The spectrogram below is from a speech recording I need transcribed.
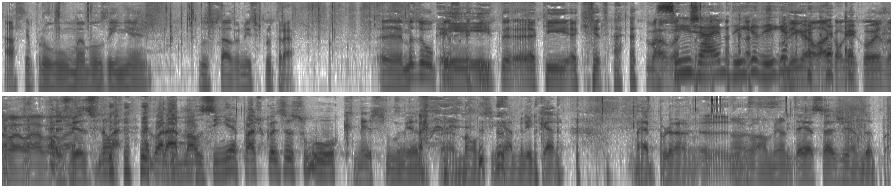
há sempre uma mãozinha dos Estados Unidos por trás. Uh, mas eu penso e... que aqui, aqui, aqui está. Sim, Jaime, diga, diga. Diga lá qualquer coisa, vá lá, vá Às vezes não há. Agora, a mãozinha é para as coisas woke nesse momento, a mãozinha americana. É para, normalmente é essa a agenda, pá,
